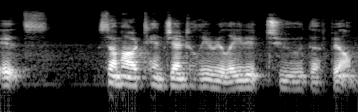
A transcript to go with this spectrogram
it's somehow tangentially related to the film.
